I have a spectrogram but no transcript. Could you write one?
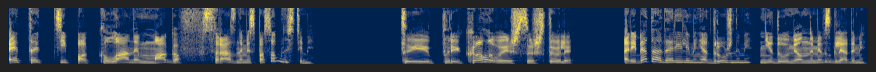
«Это типа кланы магов с разными способностями?» «Ты прикалываешься, что ли?» Ребята одарили меня дружными, недоуменными взглядами.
